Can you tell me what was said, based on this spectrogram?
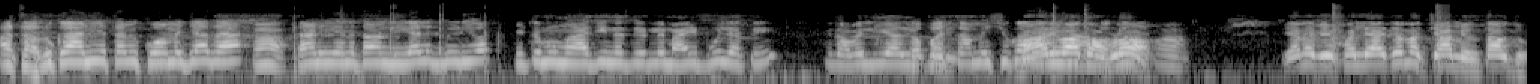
આ ચાલુ કહાની તમે કોમે ગયા હતા તાણી એને તમે લઈ આલી બીડીઓ. એ તો હું માજી નથી એટલે મારી ભૂલ હતી. તો હવે લઈ આવી પછી તમે શું કરો મારી વાત સાંભળો. હા. એને વેફર લે જાવ ને ચા મેલતા આવજો.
